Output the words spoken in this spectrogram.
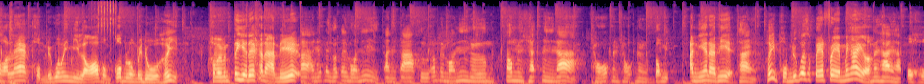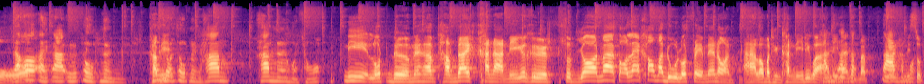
ตอนแรกผมนึกว่าไม่มีล้อผมก้มลงไปดูเฮ้ยทำไมมันเตี้ยได้ขนาดนี้ อะอันนี้เป็นรถเป็นมอนี่อันนี้อะคือต้องเป็นมอนี่เดิมต้องมีแคทมีหน้าโชว์เป็นโชว์เดิมต้องมี อันเนี้ยนะพี่ ใช่ เฮ้ยผมนึกว่าสเปซเฟรมไม่ใช่เหรอ ไม่ใช่ครับ โอ้โห แล้วก็ไออาร์อืออูบหนึ่งครับพี่เคองยนต์อูบหนึ่งข้ามข้ามเนินหัวโชว์นี่รถเดิมนะครับทำได้ขนาดนี้ก็คือสุดยอดมากตอนแรกเข้ามาดูรถเฟรมแน่นอน อ่า เรามาถึงคันนี้ดีกว่า อันนี้น่าจะแบบตามอัทั้นงหนี้มดสุด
